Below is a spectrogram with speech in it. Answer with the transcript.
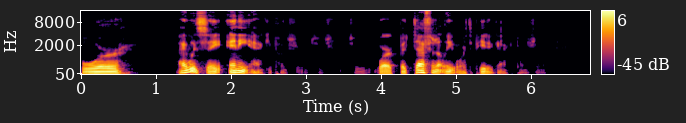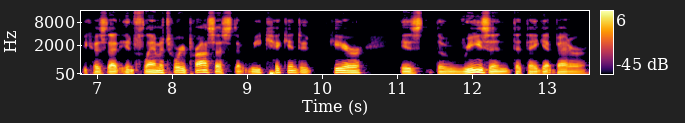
for, I would say, any acupuncture to, to work, but definitely orthopedic acupuncture because that inflammatory process that we kick into gear is the reason that they get better.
